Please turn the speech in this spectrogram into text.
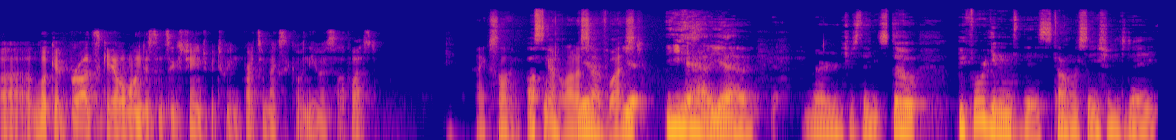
uh, look at broad scale long distance exchange between parts of Mexico and the U.S. Southwest. Excellent. Awesome. Got a lot of yeah, Southwest. Yeah, yeah, yeah. Very interesting. So, before we get into this conversation today,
